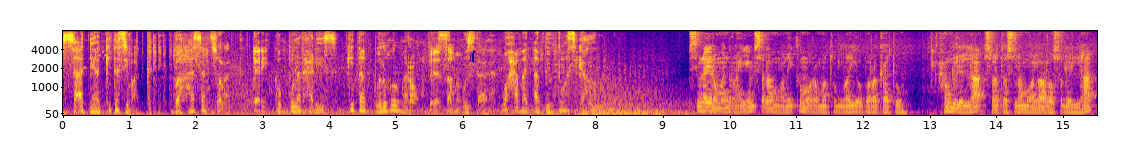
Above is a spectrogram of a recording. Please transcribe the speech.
Saatnya kita simak bahasan sholat dari kumpulan hadis Kitab Bulughul Maram bersama Ustaz Muhammad Abdul Twasikal. Bismillahirrahmanirrahim. Assalamualaikum warahmatullahi wabarakatuh. Alhamdulillah, salatu wassalamu ala rasulillah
